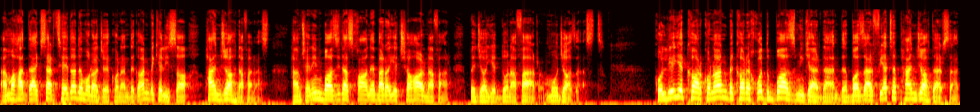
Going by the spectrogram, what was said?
اما حد اکثر تعداد مراجعه کنندگان به کلیسا پنجاه نفر است. همچنین بازدید از خانه برای چهار نفر به جای دو نفر مجاز است. کلیه کارکنان به کار خود باز می کردند با ظرفیت پنجاه درصد.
